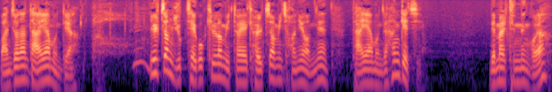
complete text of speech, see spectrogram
완전한 다이아몬드야. 1.6 제곱킬로미터의 결점이 전혀 없는 다이아몬드 한 개지. 내 말 듣는 거야?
